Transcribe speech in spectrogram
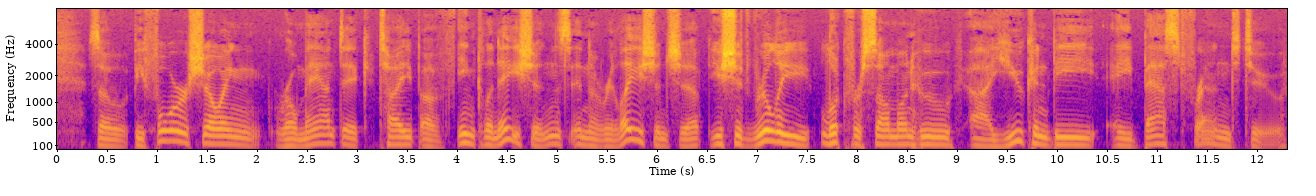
So before showing romantic type of inclinations in a relationship, you should really look for someone who uh, you can be a best friend to.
